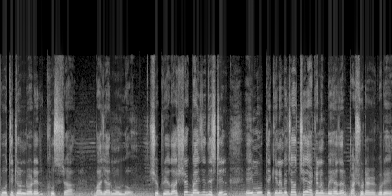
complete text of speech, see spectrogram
প্রতি টন রডের খুচরা বাজার মূল্য। সুপ্রিয় দর্শক, বাইজিদ স্টিল এই মুহূর্তে কেনা বেচা হচ্ছে একানব্বই হাজার পাঁচশো টাকা করে।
